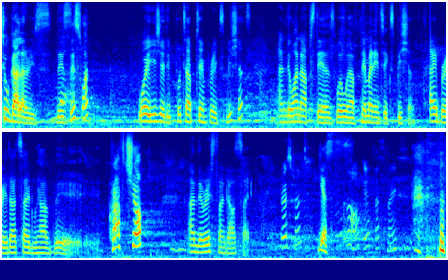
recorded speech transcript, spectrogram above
two galleries. There's this one, where we usually put up temporary exhibitions, and the one upstairs where we have permanent exhibitions. Library, that side we have the craft shop and the restaurant outside. Restaurant? Yes. Oh, okay, that's nice.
